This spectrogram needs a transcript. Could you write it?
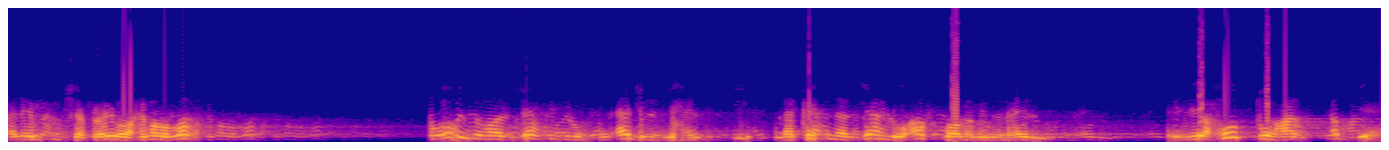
الإمام الشافعي رحمه الله أعذر الجهل من أجل الجهل لكان الجهل أفضل من العلم. إذ يحط على الأبد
